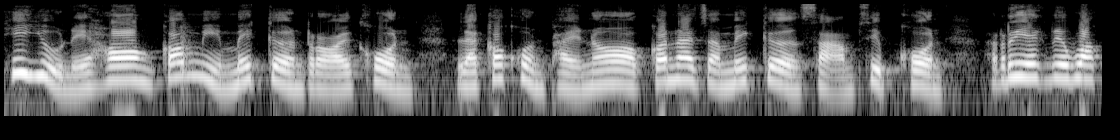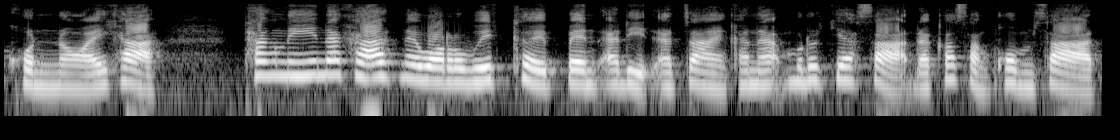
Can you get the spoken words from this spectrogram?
ที่อยู่ในห้องก็มีไม่เกินร้อยคน และก็คนภายนอกก็น่าจะไม่เกิน 30 คน เรียกได้ว่าคนน้อยค่ะ ทั้งนี้นะคะในวรวิทย์เคยเป็นอดีตอาจารย์คณะมนุษยศาสตร์และก็สังคมศาสตร์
